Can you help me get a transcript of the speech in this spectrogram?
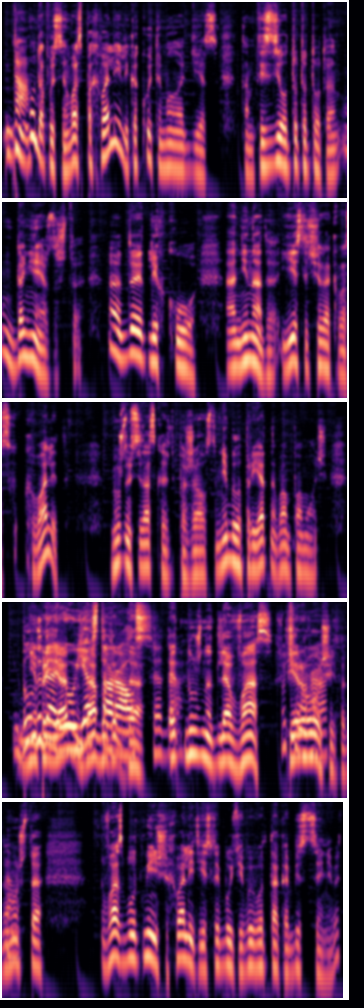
Да. Ну, допустим, вас похвалили, какой ты молодец, там, ты сделал то-то, то-то. Ну, да не за что. А, да это легко. А не надо. Если человек вас хвалит, нужно всегда сказать, пожалуйста, мне было приятно вам помочь. Благодарю, приятно, я да, старался. Да. Да. Это нужно для вас Очень в первую рад, очередь, потому да. что вас будут меньше хвалить, если будете вы вот так обесценивать.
